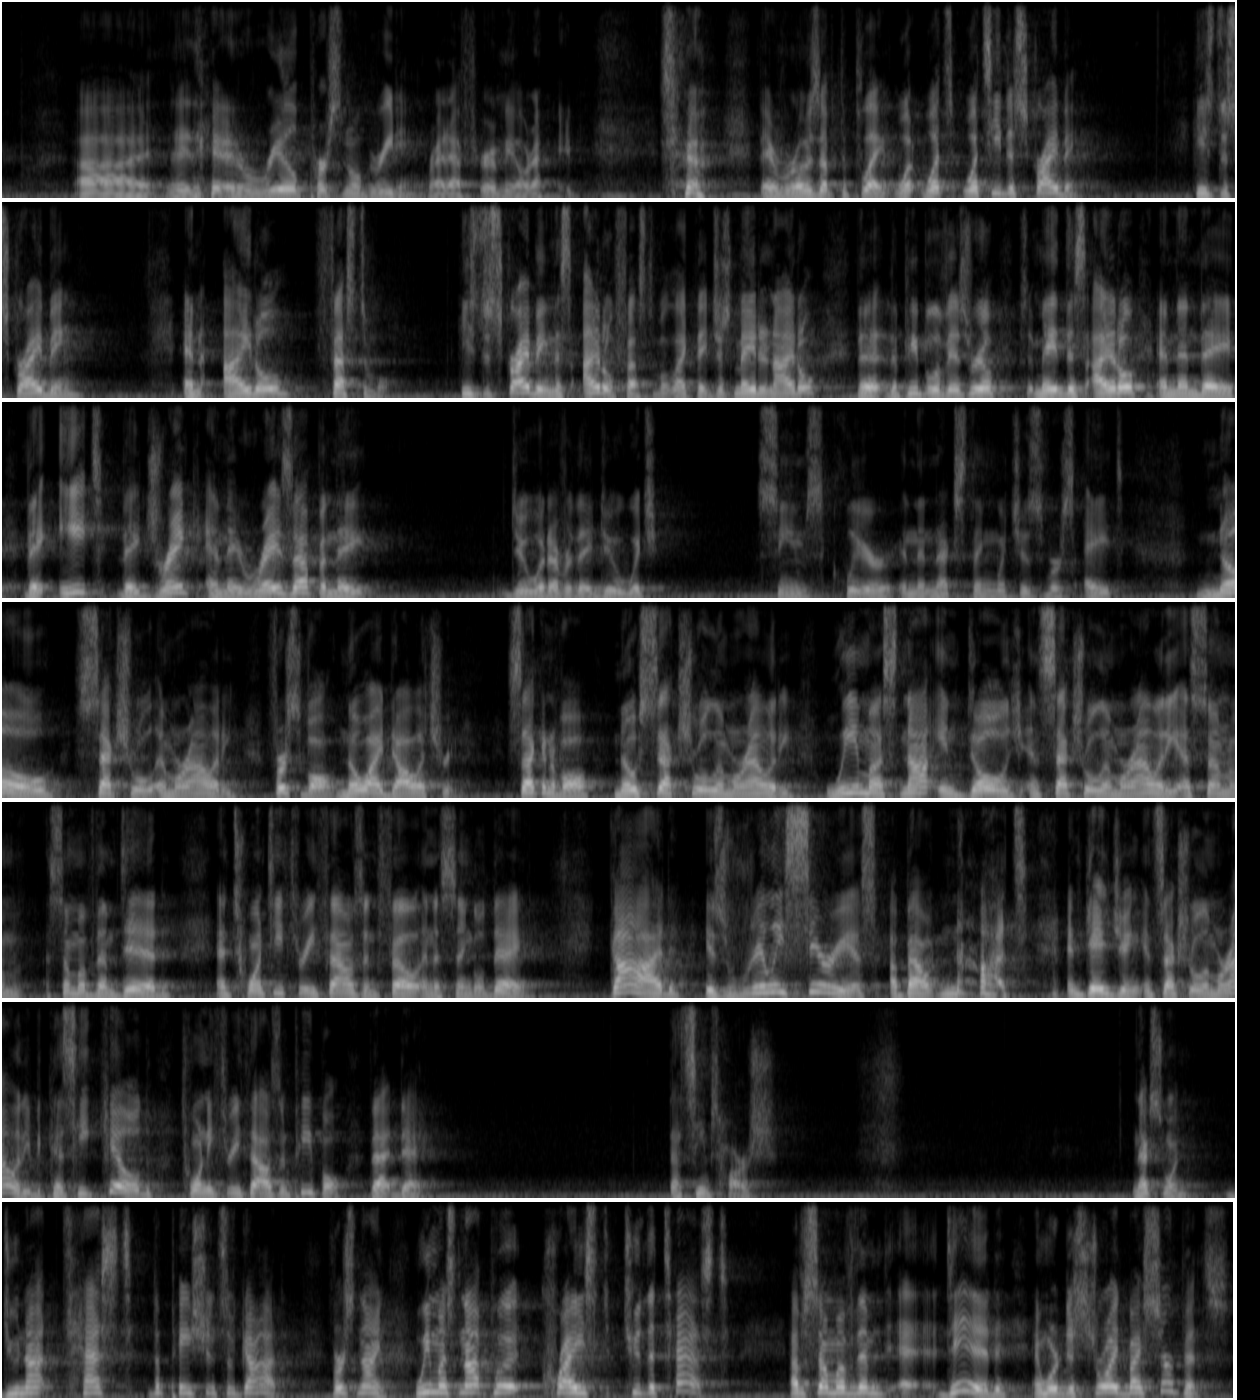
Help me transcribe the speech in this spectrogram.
Uh, they, had a real personal greeting right after a meal, right? So they rose up to play. What, what's, what's he describing? He's describing an idol festival. He's describing this idol festival. Like they just made an idol. The, the people of Israel made this idol, and then they, they eat, they drink, and they raise up and they do whatever they do, which seems clear in the next thing, which is verse 8 no sexual immorality. First of all, no idolatry. Second of all, no sexual immorality. We must not indulge in sexual immorality as some of, some of them did, and 23,000 fell in a single day. God is really serious about not engaging in sexual immorality because he killed 23,000 people that day. That seems harsh. Next one do not test the patience of God. Verse 9, we must not put Christ to the test, as some of them uh, did and were destroyed by serpents.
